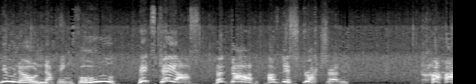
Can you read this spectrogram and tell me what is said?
You know nothing, fool! It's Chaos, the god of destruction! Huh?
